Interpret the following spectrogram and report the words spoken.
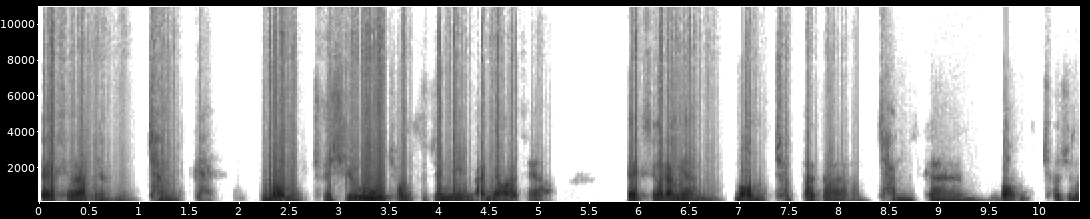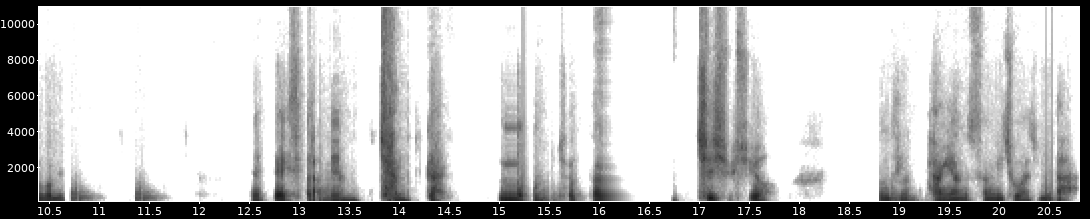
백스윙을 하면 잠깐 멈추시오. 정수진님 안녕하세요. 멈췄다가 잠깐 멈춰주는 겁니다. 네, 하면 잠깐 멈췄다가 치십시오. 분들은 방향성이 좋아집니다.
